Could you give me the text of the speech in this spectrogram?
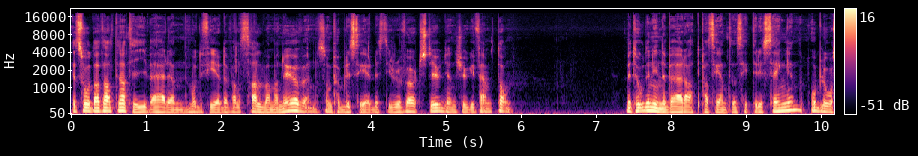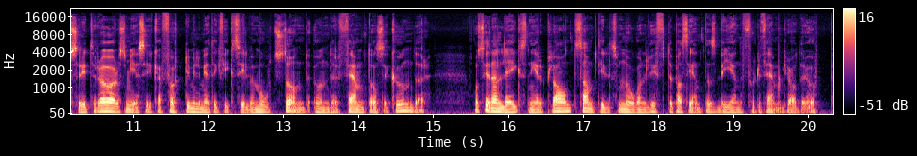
Ett sådant alternativ är den modifierade Valsalva-manövern som publicerades i Revert-studien 2015. Metoden innebär att patienten sitter i sängen och blåser i ett rör som ger cirka 40 mm kvicksilver motstånd under 15 sekunder och sedan läggs ner plant samtidigt som någon lyfter patientens ben 45 grader upp.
